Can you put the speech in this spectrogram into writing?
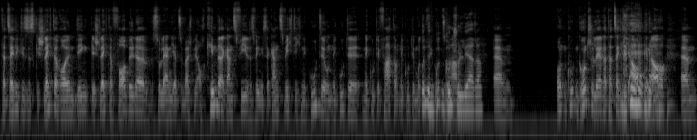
tatsächlich dieses Geschlechterrollen-Ding, Geschlechtervorbilder, so lernen ja zum Beispiel auch Kinder ganz viel, deswegen ist ja ganz wichtig, eine gute und eine gute, eine gute Vater und eine gute Und einen guten. Grundschullehrer. Ähm, und einen guten Grundschullehrer tatsächlich auch, genau. Ähm,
